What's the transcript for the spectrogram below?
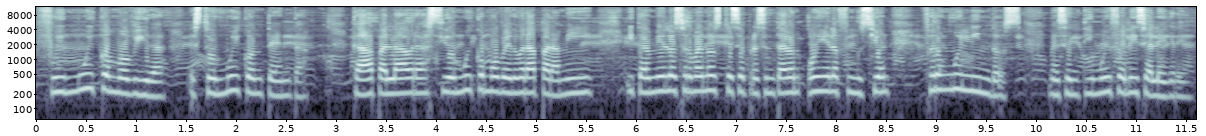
Fui muy conmovida, estoy muy contenta. Cada palabra ha sido muy conmovedora para mí y también los hermanos que se presentaron hoy en la función fueron muy lindos. Me sentí muy feliz y alegre.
